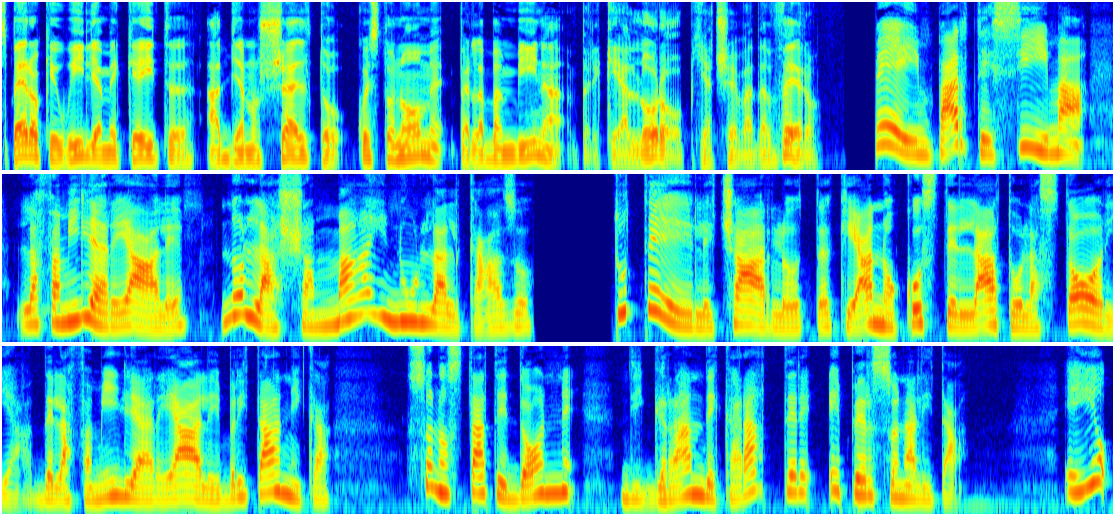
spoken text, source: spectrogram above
Spero che William e Kate abbiano scelto questo nome per la bambina perché a loro piaceva davvero. Beh, in parte sì, ma la famiglia reale non lascia mai nulla al caso. Tutte le Charlotte che hanno costellato la storia della famiglia reale britannica sono state donne di grande carattere e personalità. E io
